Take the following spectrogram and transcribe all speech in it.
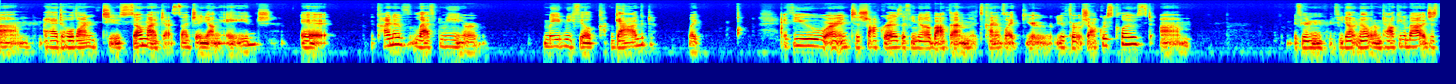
um, I had to hold on to so much at such a young age. It, it kind of left me or made me feel gagged. If you are into chakras, if you know about them, it's kind of like your your throat chakra's closed. Um, if you're if you don't know what I'm talking about, it just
